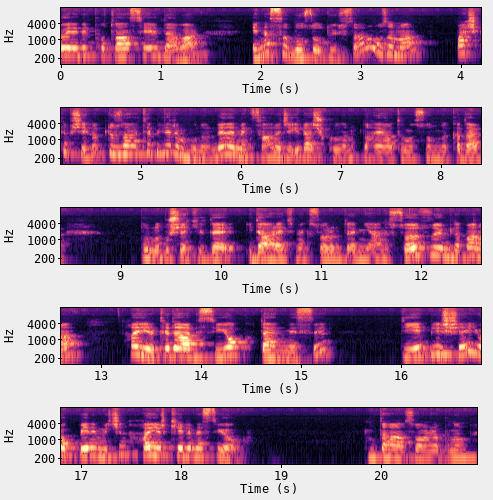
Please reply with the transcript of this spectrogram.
Öyle bir potansiyeli de var. E nasıl bozulduysa o zaman başka bir şey yapıp düzeltebilirim bunu. Ne demek sadece ilaç kullanıp da hayatımın sonuna kadar bunu bu şekilde idare etmek zorundayım. Yani sözlüğümde bana hayır tedavisi yok denmesi diye bir şey yok. Benim için hayır kelimesi yok. Daha sonra bunun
